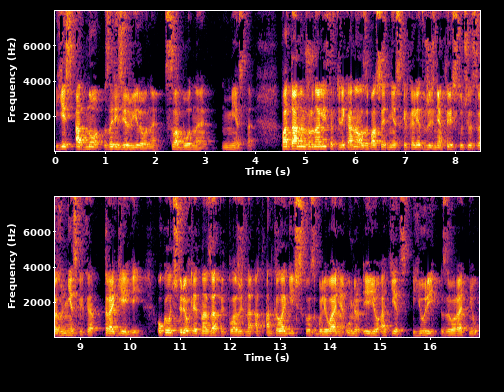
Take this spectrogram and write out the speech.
есть одно зарезервированное свободное место. По данным журналистов телеканала, за последние несколько лет в жизни актрисы случилось сразу несколько трагедий. Около четырех лет назад, предположительно от онкологического заболевания, умер ее отец Юрий Заворотнюк.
